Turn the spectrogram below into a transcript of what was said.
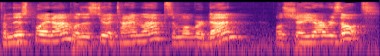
From this point on, we'll just do a time lapse, and when we're done, we'll show you our results.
